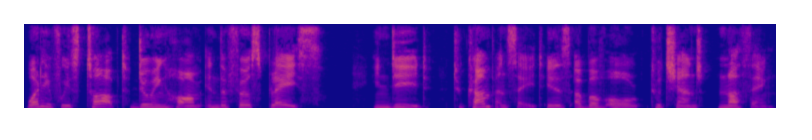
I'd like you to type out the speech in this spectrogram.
what if we stopped doing harm in the first place? Indeed, to compensate is above all to change nothing.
